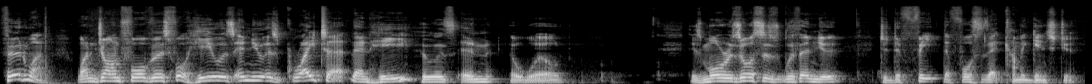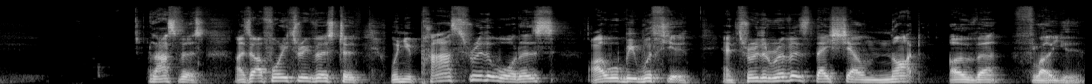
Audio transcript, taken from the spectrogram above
Third one, 1 John 4 verse 4, he who is in you is greater than he who is in the world. There's more resources within you to defeat the forces that come against you. Last verse, Isaiah 43 verse 2, when you pass through the waters, I will be with you, and through the rivers they shall not overflow you.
